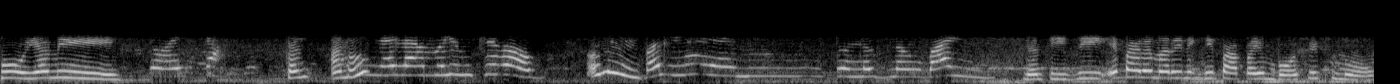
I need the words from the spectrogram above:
Oh, yummy. Kan, ano? Nala mo yung sirog. Ano eh? Bali tunog ng bayi. Ng TV. Eh, para marinig ni Papa yung boses mo.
